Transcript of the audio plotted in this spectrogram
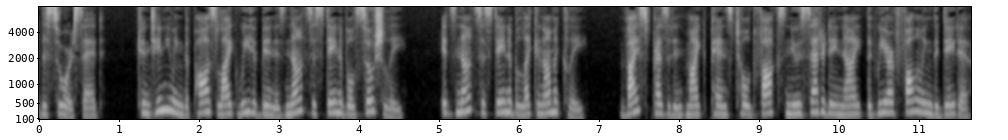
the source said. Continuing the pause like we have been is not sustainable socially. It's not sustainable economically. Vice President Mike Pence told Fox News Saturday night that we are following the data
